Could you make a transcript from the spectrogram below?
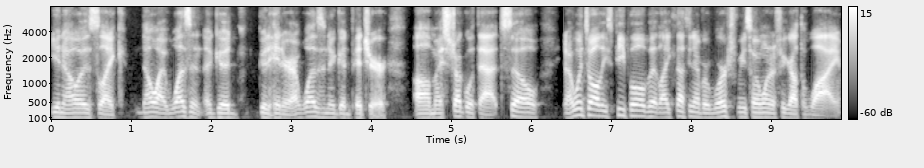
You know, it's like no, I wasn't a good good hitter, I wasn't a good pitcher. Um, I struggled with that, so you know, I went to all these people, but like nothing ever worked for me, so I wanted to figure out the why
